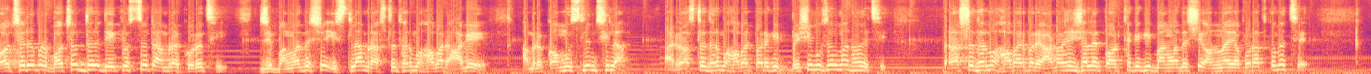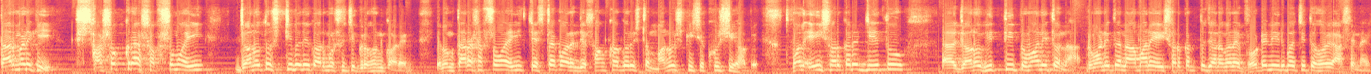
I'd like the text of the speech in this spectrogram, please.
বছরের পর বছর ধরে যে প্রশ্নটা আমরা করেছি, যে বাংলাদেশে ইসলাম রাষ্ট্রধর্ম হবার আগে আমরা কম মুসলিম ছিলাম, আর রাষ্ট্রধর্ম হবার পরে কি বেশি মুসলমান হয়েছি? রাষ্ট্রধর্ম হবার পরে আঠাশি সালের পর থেকে কি বাংলাদেশে অন্যায় অপরাধ কমেছে? তার মানে কি? শাসকরা সবসময় জনতুষ্টিবাদী কর্মসূচি গ্রহণ করেন এবং তারা সবসময় চেষ্টা করেন যে সংখ্যাগরিষ্ঠ মানুষ কিসে খুশি হবে। ফলে এই সরকারের যেহেতু জনভিত্তি প্রমাণিত না প্রমাণিত না মানে এই সরকার তো জনগণের ভোটে নির্বাচিত হয়ে আসে নাই।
